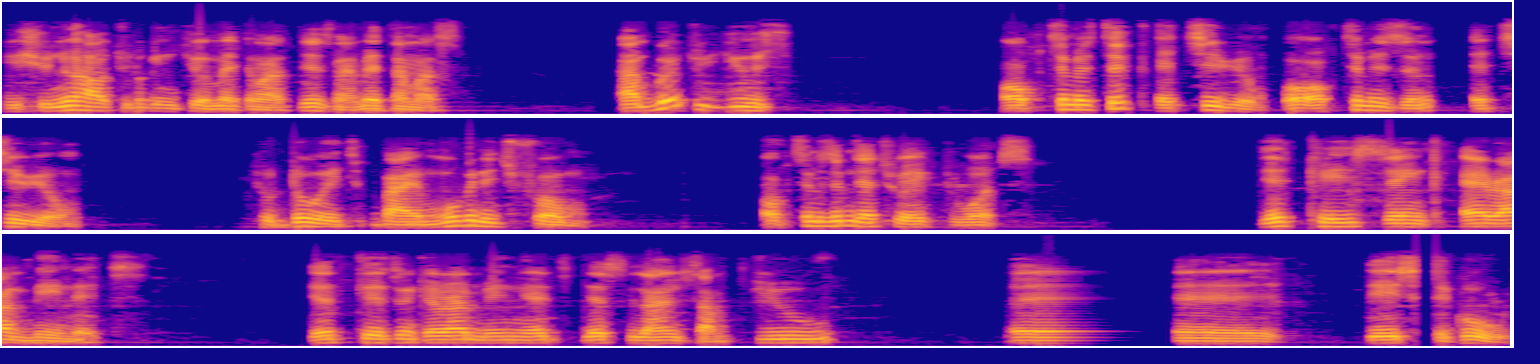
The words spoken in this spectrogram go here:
You should know how to log into your MetaMask. This is my MetaMask. I'm going to use optimistic Ethereum or optimism Ethereum to do it by moving it from optimism network what? ZK Sync Era mainnet. ZK Sync Era mainnet just launched some few uh, uh, days ago.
